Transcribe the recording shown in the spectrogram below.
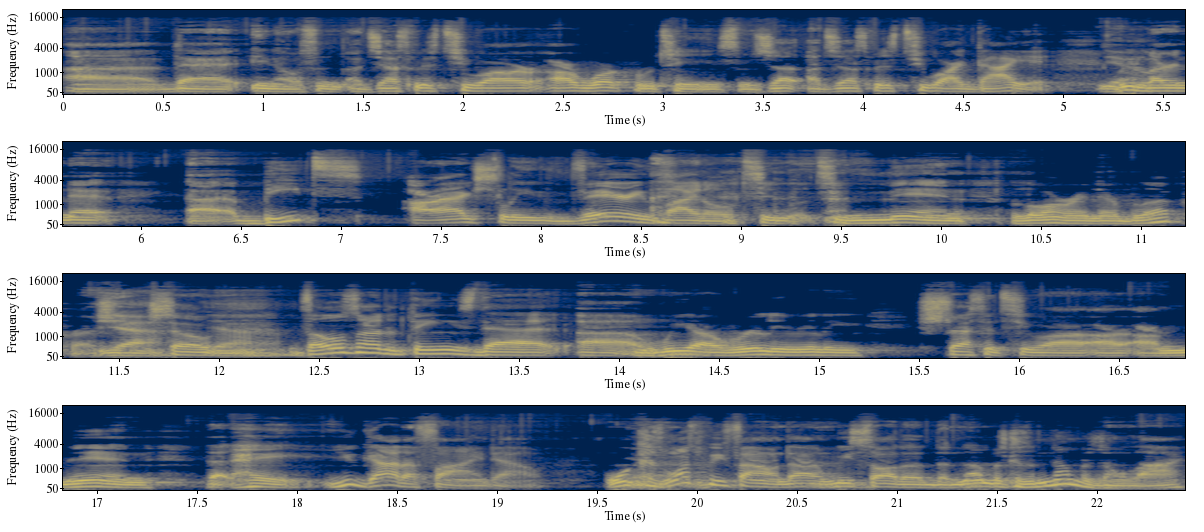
uh, that you know some adjustments to our our work routine, some ju- adjustments to our diet. We learned that uh, beets are actually very vital to to men lowering their blood pressure. Yeah, So yeah. those are the things that uh, we are really really stressing to our, our, our men that hey, you got to find out. Because once we found out and we saw the, the numbers, because the numbers don't lie,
